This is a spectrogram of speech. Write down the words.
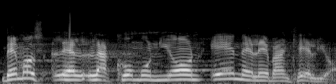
vemos la, comunión en el Evangelio.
